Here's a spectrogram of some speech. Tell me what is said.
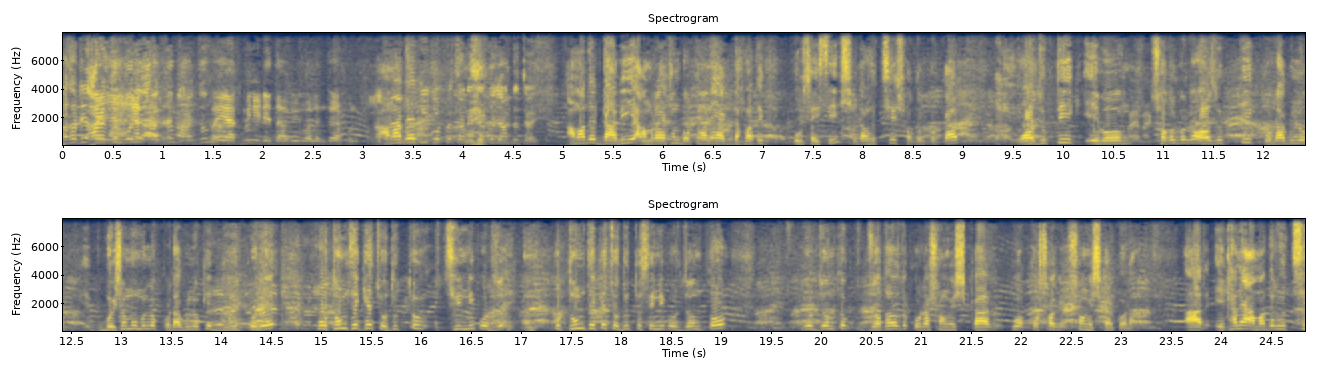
আচ্ছা ঠিক আরেকজন বলি আরেকজন আরেকজন। ভাই এক মিনিটে দাবি বলেন তো এখন আমাদের কি করতে চান এটা একটু জানতে চাই। আমাদের দাবি আমরা এখন বর্তমানে এক দফাতে পৌঁছাইছি সেটা হচ্ছে সকল প্রকার অযৌক্তিক এবং সকল প্রকার অযৌক্তিক কোটাগুলো বৈষম্যমূলক কোটাগুলোকে দূর করে প্রথম থেকে চতুর্থ শ্রেণি পর্যন্ত প্রথম থেকে চতুর্থ শ্রেণি পর্যন্ত পর্যন্ত যথাযথ কোটা সংস্কার সংস্কার করা। আর এখানে আমাদের হচ্ছে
